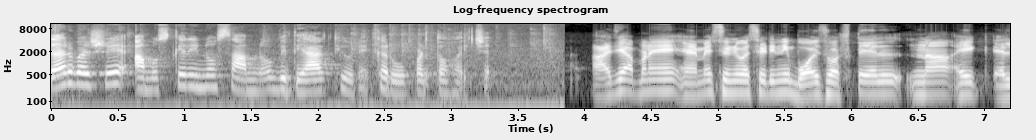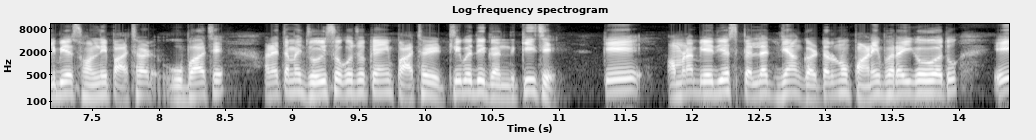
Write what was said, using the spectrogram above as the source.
દર વર્ષે આ મુશ્કેલીનો સામનો વિદ્યાર્થીઓને કરવો પડતો હોય છે. આજે આપણે એમએસ યુનિવર્સિટીની બોયઝ હોસ્ટેલના એક એલબીએસ હોલની પાછળ ઊભા છે અને તમે જોઈ શકો છો કે અહીં પાછળ એટલી બધી ગંદકી છે કે હમણાં બે દિવસ પહેલાં જ્યાં ગટરનું પાણી ભરાઈ ગયું હતું, એ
